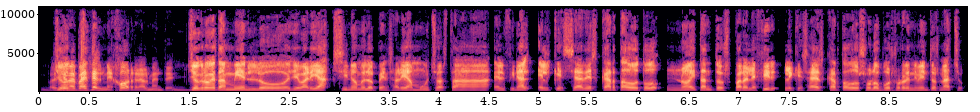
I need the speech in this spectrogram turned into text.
Yo- que me parece el mejor realmente. Yo creo que también lo llevaría, si no me lo pensaría mucho hasta el final. El que se ha descartado todo, no hay tantos para elegir. El que se ha descartado solo por su rendimiento es Nacho.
